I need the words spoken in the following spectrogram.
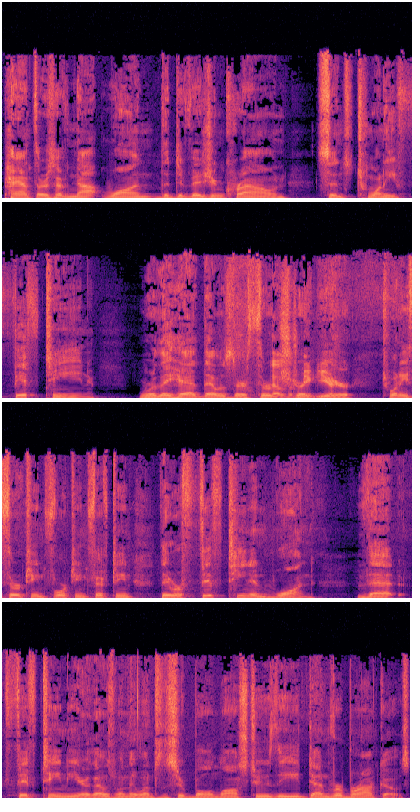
Panthers have not won the division crown since 2015, where they had that was their third was straight year. year. 2013, 14, 15. They were 15 and 1 that 15 year. That was when they went to the Super Bowl and lost to the Denver Broncos,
